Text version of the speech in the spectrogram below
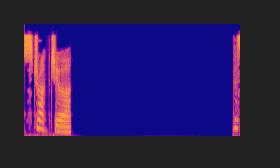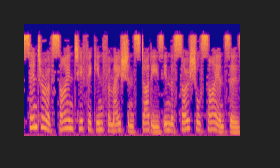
Structure The Center of Scientific Information Studies in the Social Sciences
